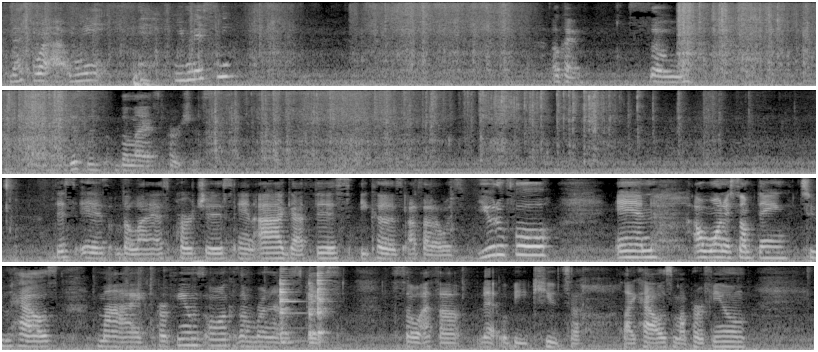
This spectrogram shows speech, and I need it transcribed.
That's where I went. You missed me? Okay, so this is the last purchase. This is the last purchase and I got this because I thought it was beautiful and I wanted something to house my perfumes on because I'm running out of space. So I thought that would be cute to like house my perfume.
